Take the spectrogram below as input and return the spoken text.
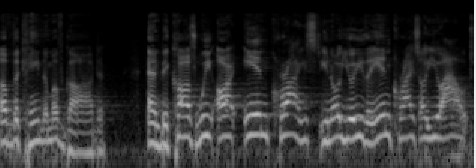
of the kingdom of God. And because we are in Christ, you know, you're either in Christ or you're out.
